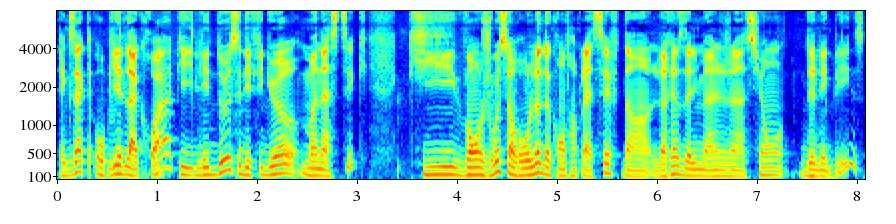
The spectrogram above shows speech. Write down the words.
Exact, au pied de la croix. Puis les deux, c'est des figures monastiques qui vont jouer ce rôle-là de contemplatif dans le reste de l'imagination de l'Église.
